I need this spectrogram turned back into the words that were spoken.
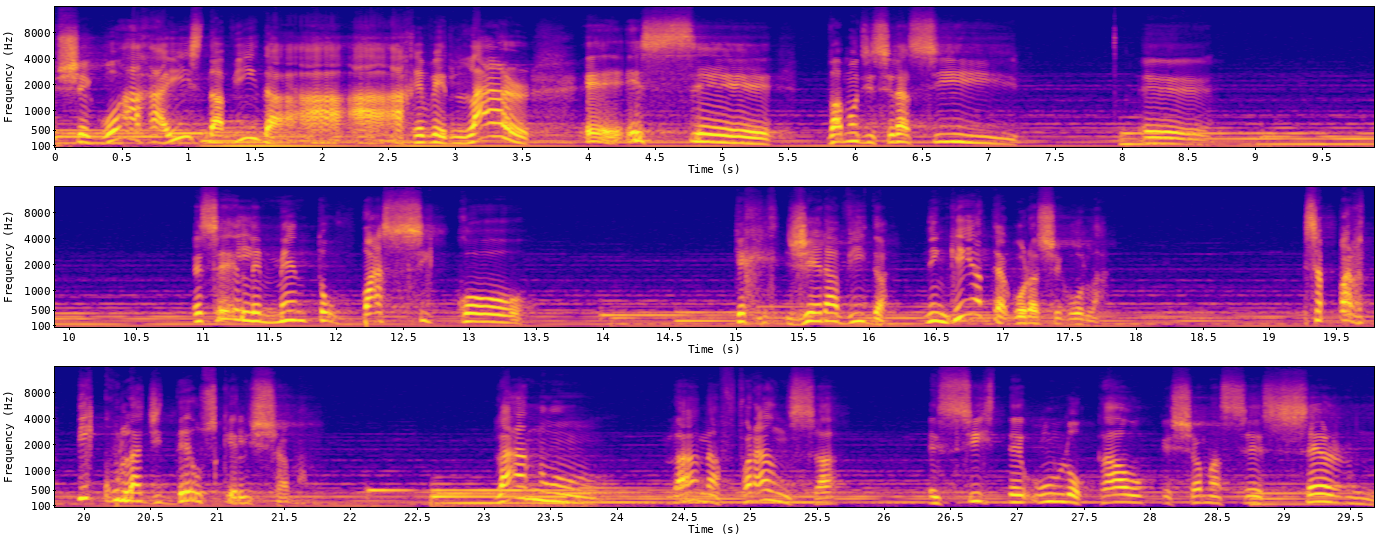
chegou à raiz da vida, a, a, a revelar é, esse, vamos dizer assim, é, esse elemento básico que gera vida. Ninguém até agora chegou lá. Essa partícula de Deus que eles chamam. Lá, no, lá na França existe um local que chama-se CERN.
